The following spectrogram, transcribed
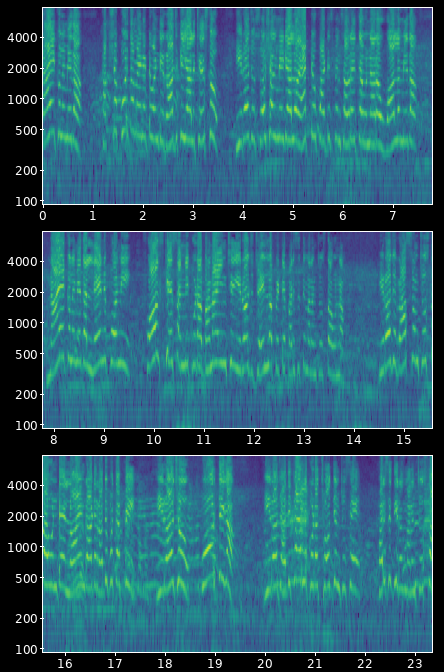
నాయకుల మీద కక్షపూరితమైనటువంటి రాజకీయాలు చేస్తూ ఈరోజు సోషల్ మీడియాలో యాక్టివ్ పార్టిసిపెంట్స్ ఎవరైతే ఉన్నారో వాళ్ళ మీద నాయకుల మీద లేనిపోని ఫాల్స్ కేసు అన్ని కూడా బనాయించి ఈరోజు జైల్లో పెట్టే పరిస్థితి మనం చూస్తూ ఉన్నాం. ఈరోజు రాష్ట్రం చూస్తూ ఉంటే లా అండ్ ఆర్డర్ అదుపు తప్పి ఈరోజు పూర్తిగా ఈరోజు అధికారులు కూడా చోద్యం చూసే పరిస్థితి ఈ రోజు మనం చూస్తా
